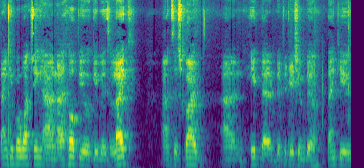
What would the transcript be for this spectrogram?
thank you for watching and I hope you give us a like and subscribe and hit the notification bell. Thank you.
